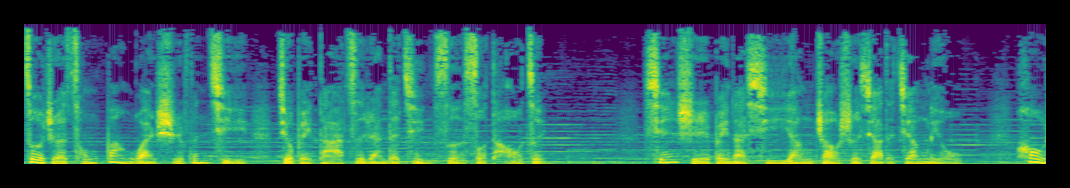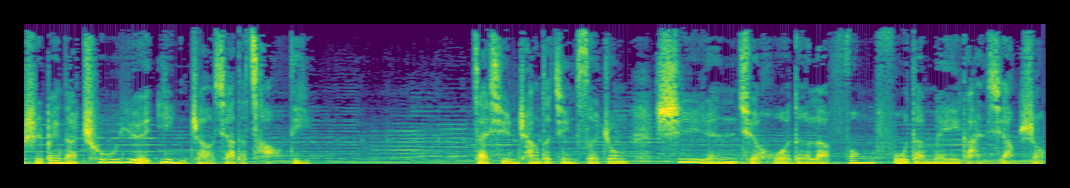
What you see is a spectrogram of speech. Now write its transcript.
作者从傍晚时分起就被大自然的景色所陶醉。先是被那夕阳照射下的江流，后是被那初月映照下的草地。在寻常的景色中，诗人却获得了丰富的美感享受。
